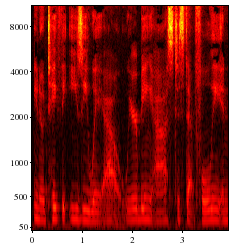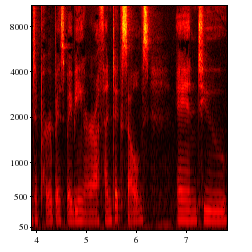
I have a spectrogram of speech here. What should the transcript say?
you know, take the easy way out. We're being asked to step fully into purpose by being our authentic selves and to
